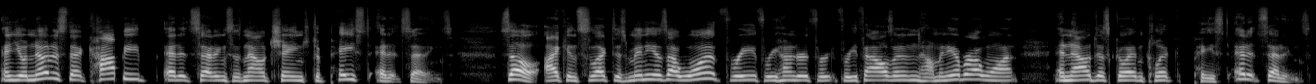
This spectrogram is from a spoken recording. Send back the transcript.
and you'll notice that copy edit settings has now changed to paste edit settings. So I can select as many as I want, three, 300, 3000, how many ever I want, and now just go ahead and click paste edit settings.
